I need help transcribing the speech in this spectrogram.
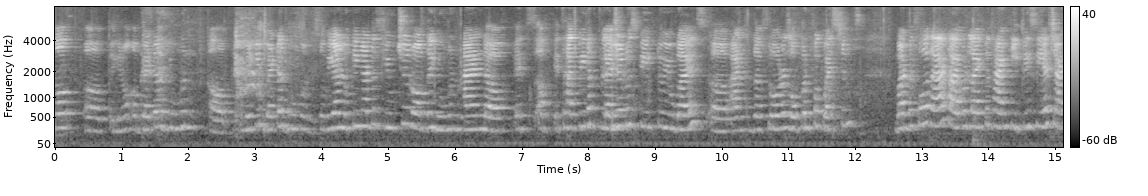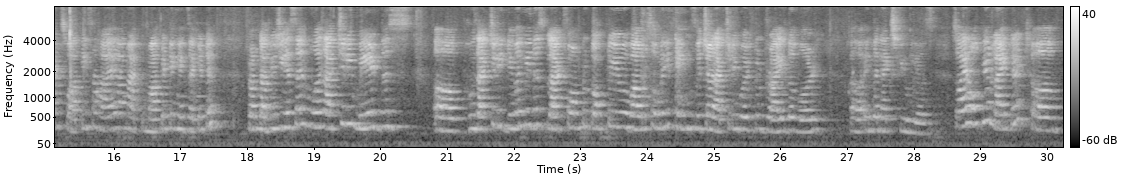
a you know a better human, uh, making better humans. So we are looking at the future of the human, and uh, it's a, it has been a pleasure to speak to you guys. Uh, and the floor is open for questions. But before that, I would like to thank EPCH and Swati Sahai, our marketing executive from WGSN, who has actually made this uh, who's actually given me this platform to talk to you about so many things which are actually going to drive the world uh, in the next few years. So I hope you liked it, uh,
